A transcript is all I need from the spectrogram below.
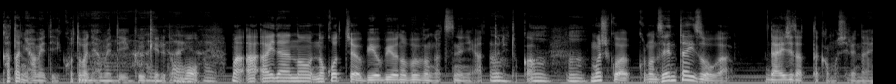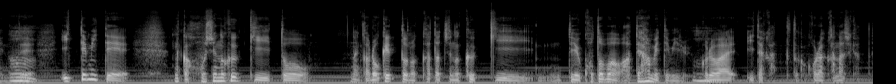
型にはめていく言葉にはめていくけれども、まああ間の残っちゃうビヨビヨの部分が常にあったりとか、もしくはこの全体像が大事だったかもしれないので、うん。行ってみてなんか星のクッキーとなんかロケットの形のクッキーっていう言葉を当てはめてみるうんこれは痛かったとかこれは悲しかった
